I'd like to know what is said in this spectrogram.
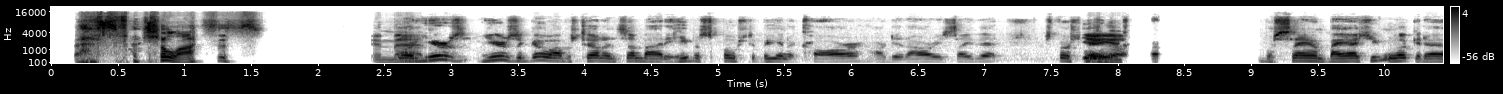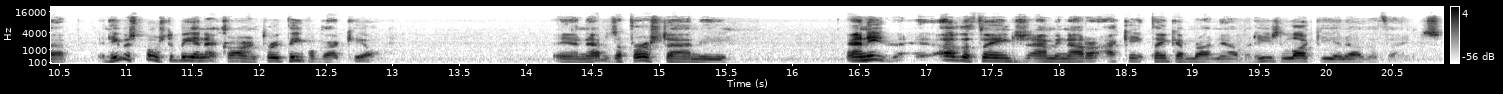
that specializes in that. Well, years years ago, I was telling somebody he was supposed to be in a car, or did I already say that? He was supposed to Yeah, be in yeah. a car with Sam Bass. You can look it up. And he was supposed to be in that car, and three people got killed. And that was the first time he. And he other things. I mean, I don't. I can't think of them right now, but he's lucky in other things.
